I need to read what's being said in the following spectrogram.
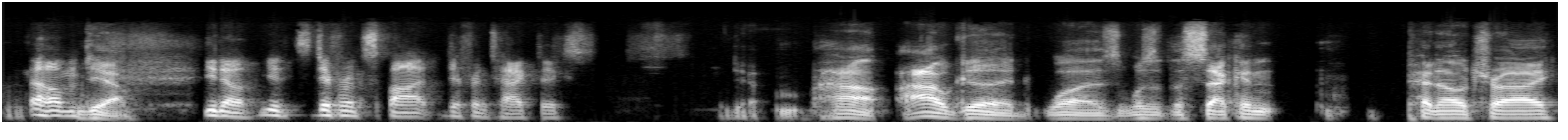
um, Yeah. you know, it's different spot, different tactics. Yeah, how how good was was it the second Penaud try?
